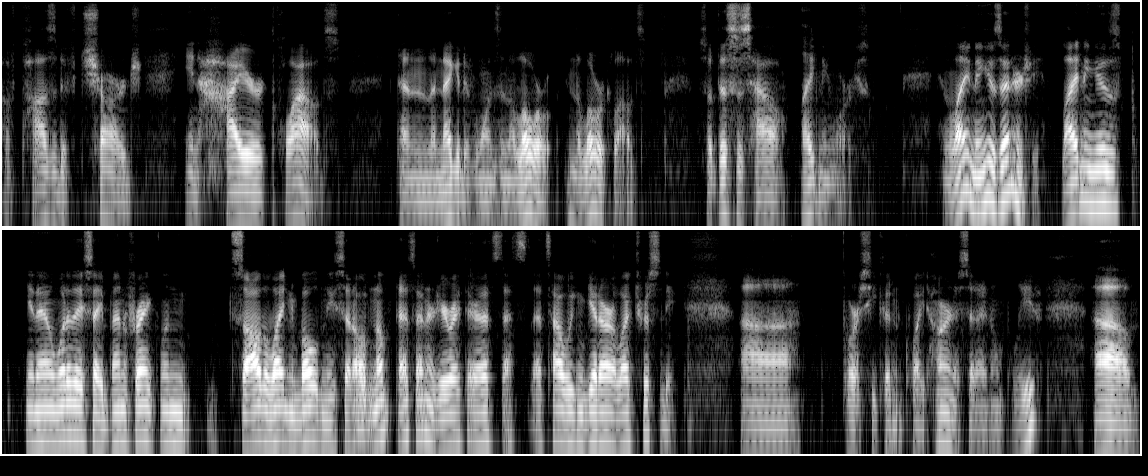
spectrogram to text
of positive charge in higher clouds than the negative ones in the lower in the lower clouds. So this is how lightning works. And lightning is energy. Lightning is, you know, what do they say? Ben Franklin saw the lightning bolt and he said, "Oh, nope, that's energy right there. That's that's that's how we can get our electricity." Uh, of course, he couldn't quite harness it, I don't believe. Um,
